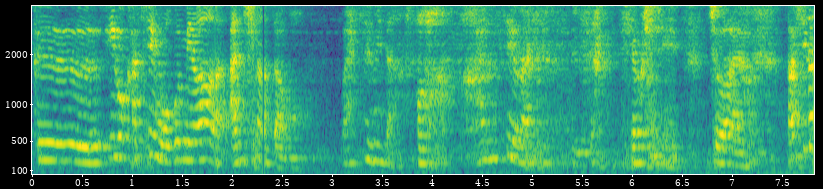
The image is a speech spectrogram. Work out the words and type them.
그 이거 같이 먹으면 안 취한다고. 맞습니다. 밤새 마실 수 있습니다. 역시 좋아요. 갑시다.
